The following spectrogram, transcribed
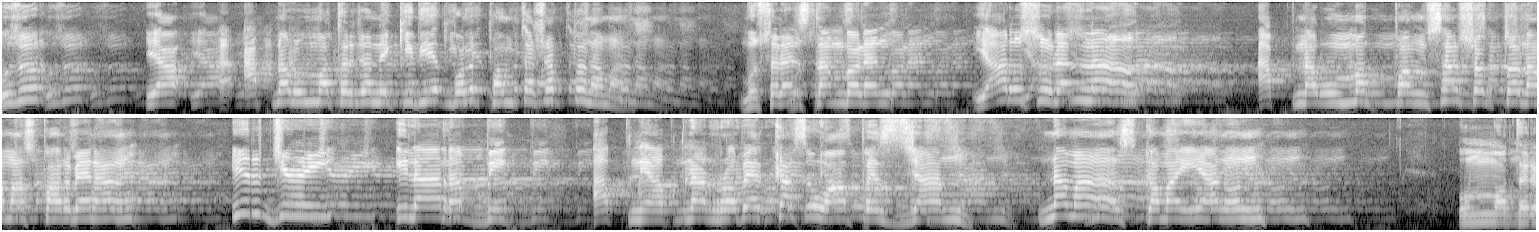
হুজুর ইয়া আপনার উম্মতের জন্য কি দিয়ে বলে পঞ্চাশ সপ্তাহ নামাজ? মুসা ইসলাম বলেন, ইয়া রাসূলুল্লাহ, আপনার উম্মত পঞ্চাশ শক্ত নামাজ পারবে না। ইরজি ইলা আপনি আপনার রবের কাছে ওয়াপস যান, নামাজ কামাই আনুন। উম্মতের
